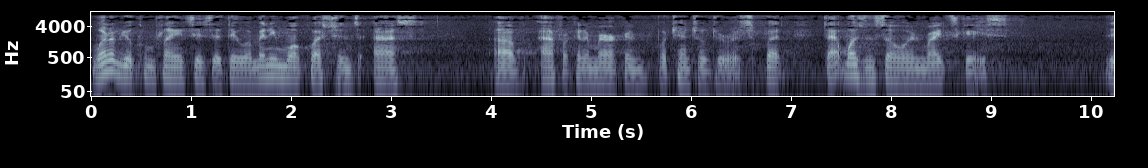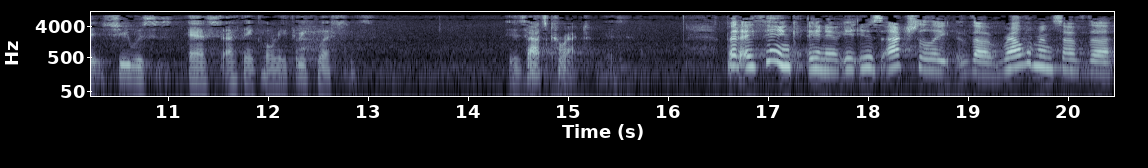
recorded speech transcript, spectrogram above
One of your complaints is that there were many more questions asked of African American potential jurors, but that wasn't so in Wright's case. That she was asked, I think, only three questions. Is That's that, correct. Yes. But I think, you know, it is actually the relevance of the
